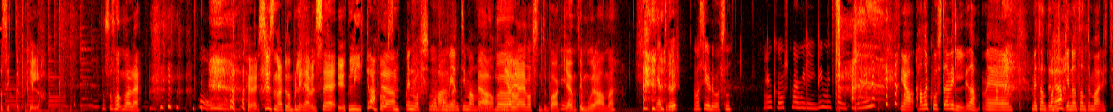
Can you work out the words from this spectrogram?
å sitte på hylla. Så sånn var det. Høres ut som det har vært en opplevelse uten like da, for Ja. Vofsen. Men Vofsen må komme hjem til mamma Ja, nå. nå gir jeg Vofsen tilbake Ja. til mor Ane. Jeg tror Hva sier du, Vofsen? Jeg har kost meg veldig med tantene mine. Ja, han har kost deg veldig, da. Med, med tante. Nikken og tante Marit.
